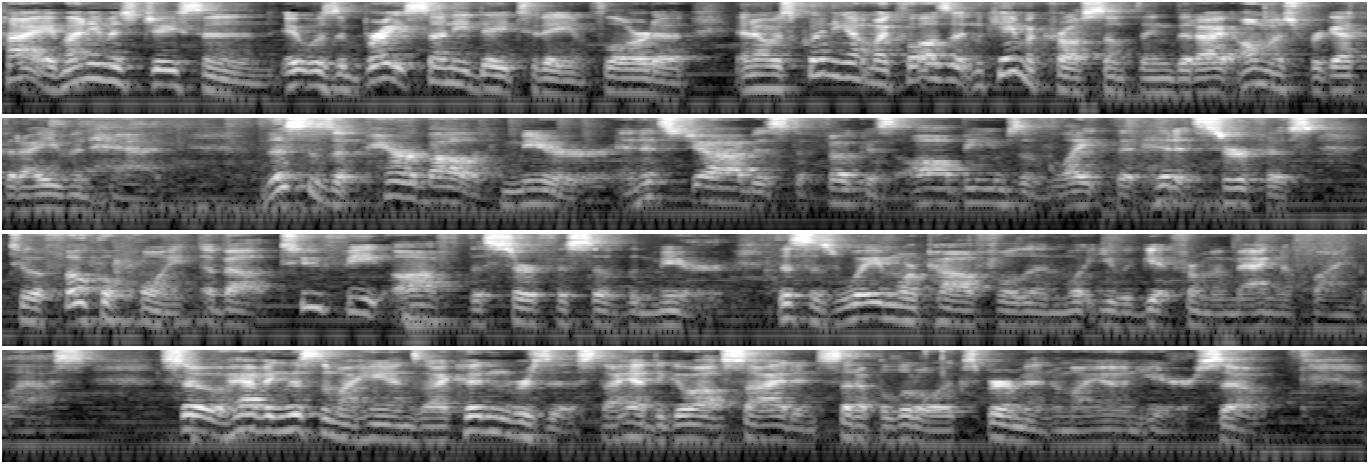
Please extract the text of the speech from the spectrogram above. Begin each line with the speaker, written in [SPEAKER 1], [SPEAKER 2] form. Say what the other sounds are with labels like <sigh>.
[SPEAKER 1] Hi, my name is Jason. It was a bright sunny day today in Florida, and I was cleaning out my closet and came across something that I almost forgot that I even had. This is a parabolic mirror, and its job is to focus all beams of light that hit its surface to a focal point about two feet off the surface of the mirror. This is way more powerful than what you would get from a magnifying glass. So having this in my hands, I couldn't resist. I had to go outside and set up a little experiment of my own here. So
